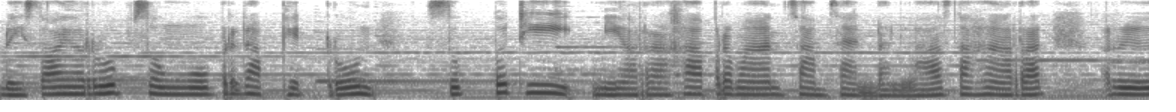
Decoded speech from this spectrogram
โดยสร้อยรูปทรงงูประดับเพชรรุ่นซุปเปอร์ที่มีราคาประมาณ 300,000ดอลลาร์สหรัฐ หรือ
